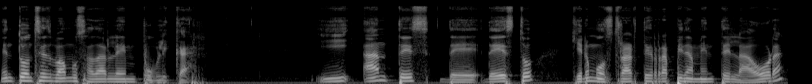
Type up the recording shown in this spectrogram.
Entonces vamos a darle en publicar. Y antes de, esto, quiero mostrarte rápidamente la hora.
